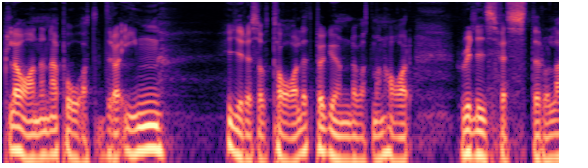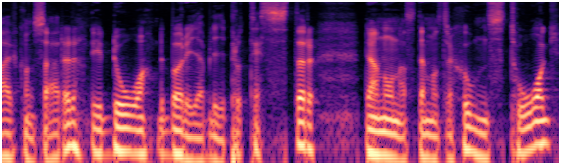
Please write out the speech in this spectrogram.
planerna på att dra in hyresavtalet på grund av att man har releasefester och livekonserter. Det är då det börjar bli protester. Det anordnas demonstrationståg.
